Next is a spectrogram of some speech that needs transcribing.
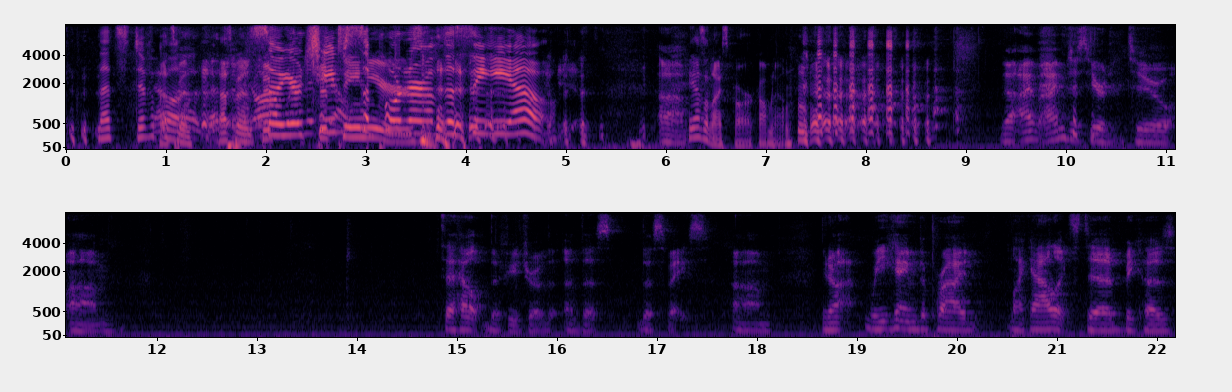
That's difficult. That's been that's been. so you're chief 15 years. supporter of the CEO. he has a nice car. Calm down. no, I'm I'm just here to um, to help the future of, the, of this this space. Um, you know, we came to Pride like Alex did because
